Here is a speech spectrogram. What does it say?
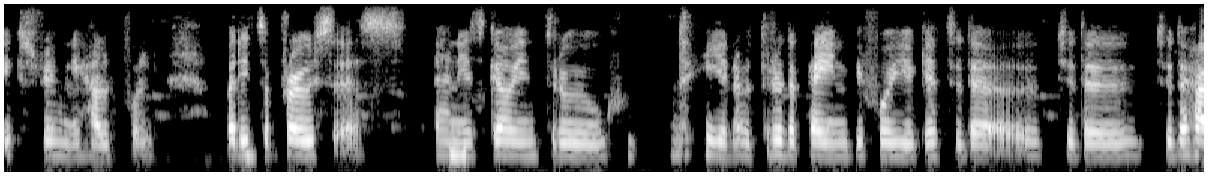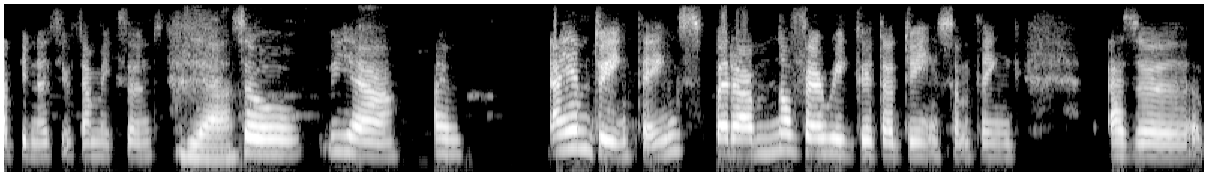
extremely helpful. But it's a process, and mm. it's going through, you know, through the pain before you get to the to the to the happiness, if that makes sense. Yeah. So yeah, I'm I am doing things, but I'm not very good at doing something as a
